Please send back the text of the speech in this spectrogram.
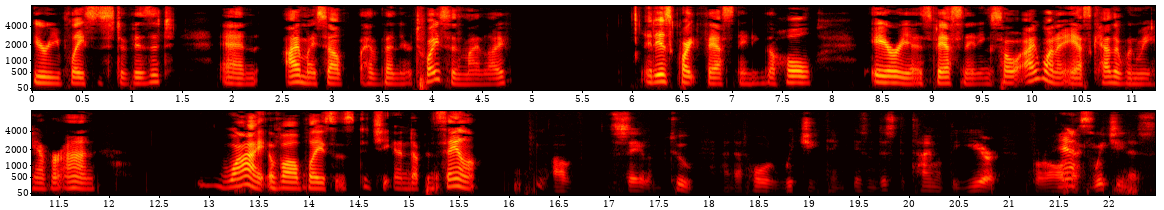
eerie places to visit. And I myself have been there twice in my life. It is quite fascinating. The whole area is fascinating. So I want to ask Heather when we have her on, why of all places did she end up in Salem? Of Salem too, and that whole witchy thing. Isn't this the time of the year for all Yes. that witchiness?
